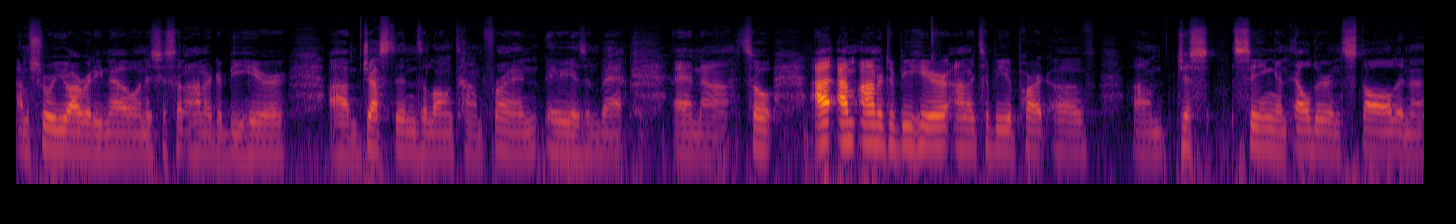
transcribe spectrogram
I'm sure you already know, and it's just an honor to be here. Um, Justin's a longtime friend. There he is in back. And uh, so I, am honored to be here, honored to be a part of um, just seeing an elder installed in an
